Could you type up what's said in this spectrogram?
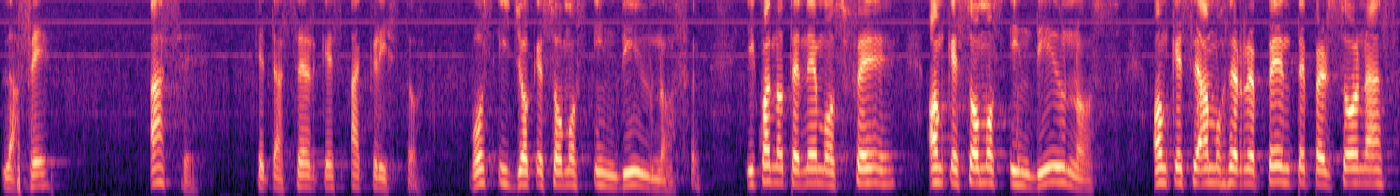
La fe hace que te acerques a Cristo vos y yo que somos indignos. Y cuando tenemos fe, aunque somos indignos, aunque seamos de repente personas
